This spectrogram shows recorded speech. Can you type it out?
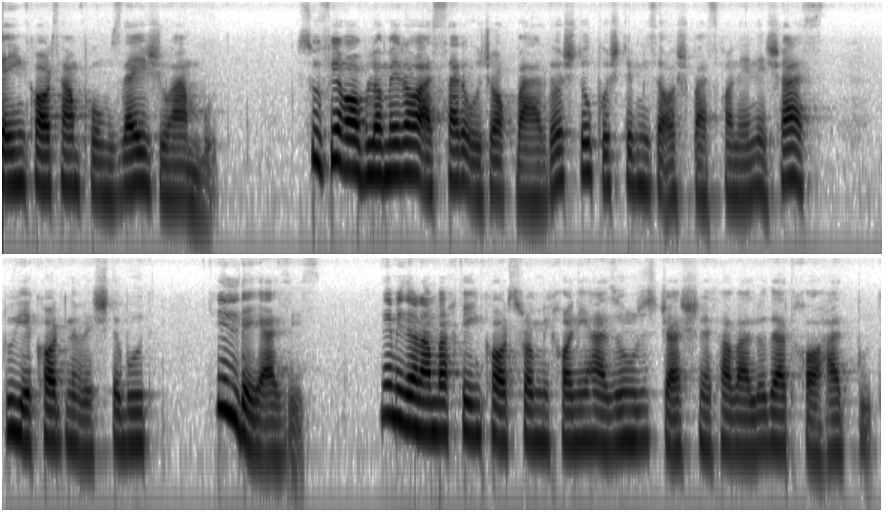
این کارت هم 15 ژوئن بود. صوفی قابلمه را از سر اجاق برداشت و پشت میز آشپزخانه نشست. روی کارت نوشته بود هیلده عزیز نمی‌دانم وقتی این کارت را می‌خوانی روز جشن تولدت خواهد بود.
